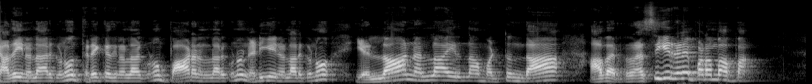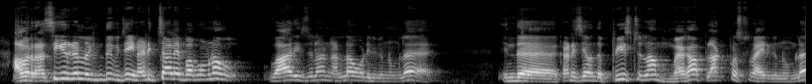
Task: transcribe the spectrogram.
கதை நல்லா இருக்கணும் திரைக்கதை நல்லா இருக்கணும் பாடம் நல்லா இருக்கணும் நடிகை நல்லா இருக்கணும் எல்லாம் நல்லா இருந்தால் மட்டும்தான் அவர் ரசிகர்களே படம் பார்ப்பான். அவர் ரசிகர்கள் இருந்து விஜய் நடித்தாலே பார்ப்போம்னா வாரிசுலாம் நல்லா ஓடி இருக்கணும்ல இந்த கடைசியாக வந்த பீஸ்ட்லாம் மெகா பிளாக் பஸ்டர் ஆகிருக்கணும்ல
